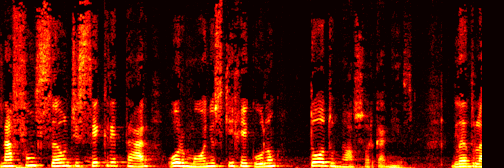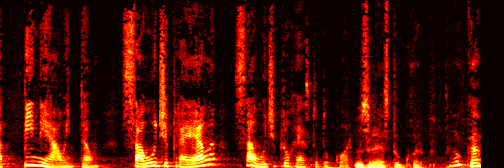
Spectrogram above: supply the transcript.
na função de secretar hormônios que regulam todo o nosso organismo. Glândula pineal, então. Saúde para ela, saúde para o resto do corpo. Nos restos do corpo. Então, cá,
